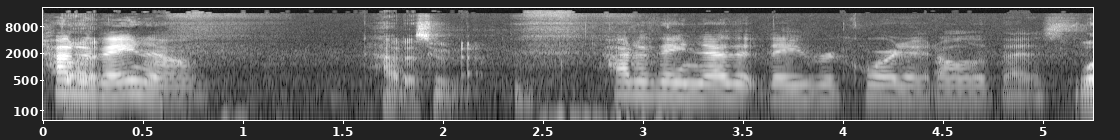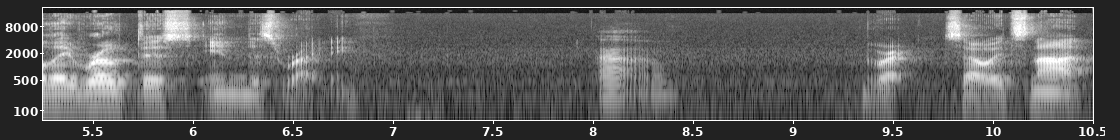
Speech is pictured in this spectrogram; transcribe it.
How do they know? How does who know? How do they know that they recorded all of this? Well, they wrote this in this writing. Oh. Right. So it's not.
